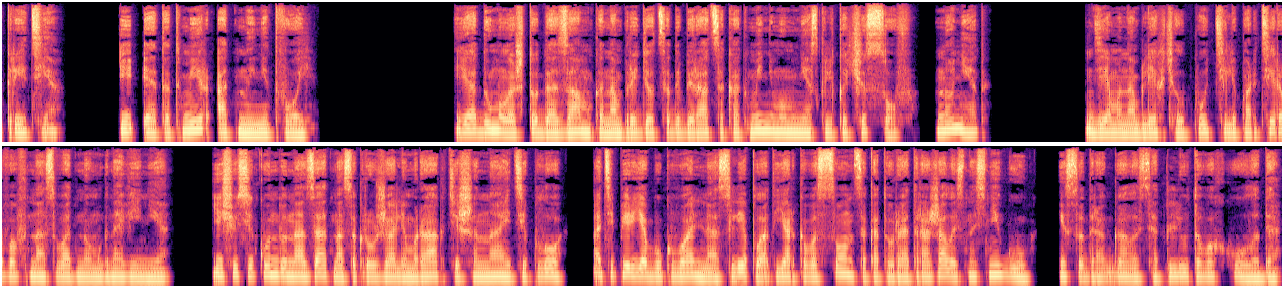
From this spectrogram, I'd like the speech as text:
третья. И этот мир отныне твой. Я думала, что до замка нам придется добираться как минимум несколько часов, но нет. Демон облегчил путь, телепортировав нас в одно мгновение. Еще секунду назад нас окружали мрак, тишина и тепло, а теперь я буквально ослепла от яркого солнца, которое отражалось на снегу и содрогалось от лютого холода.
